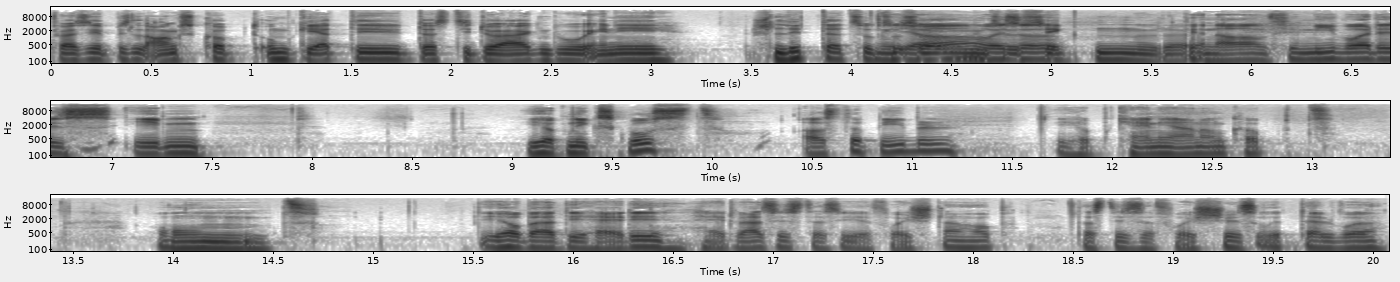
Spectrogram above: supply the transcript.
quasi ein bisschen Angst gehabt um Gerti, dass die da irgendwo eine schlittert sozusagen, ja, also, so Sekten oder? Genau, für mich war das eben, ich habe nichts gewusst aus der Bibel, ich habe keine Ahnung gehabt und ich habe auch die Heidi, heute weiß ich, dass ich ein falsch da habe, dass das ein falsches Urteil war,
